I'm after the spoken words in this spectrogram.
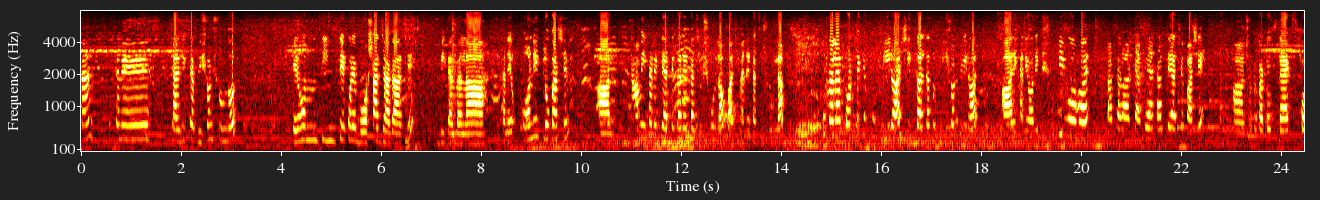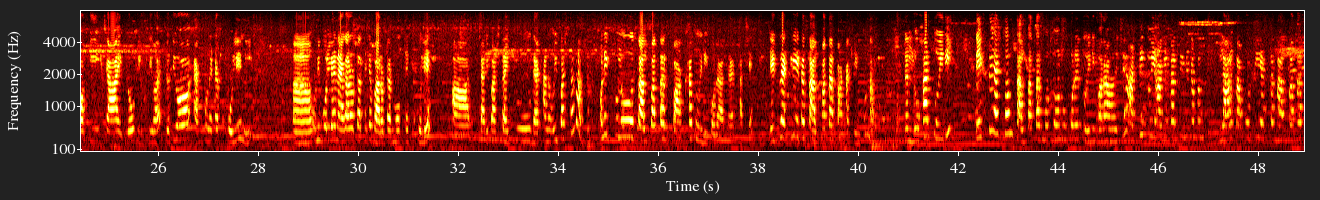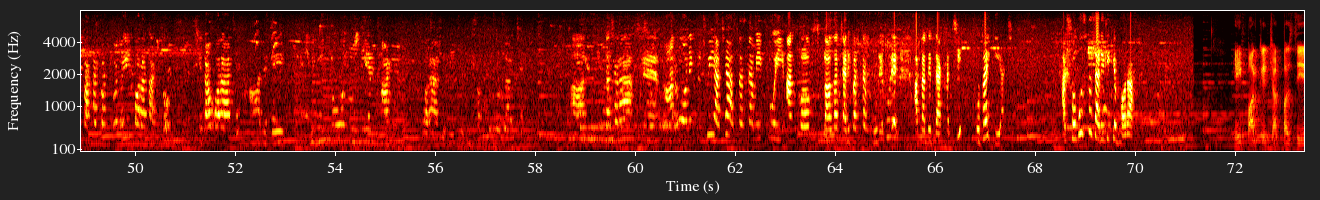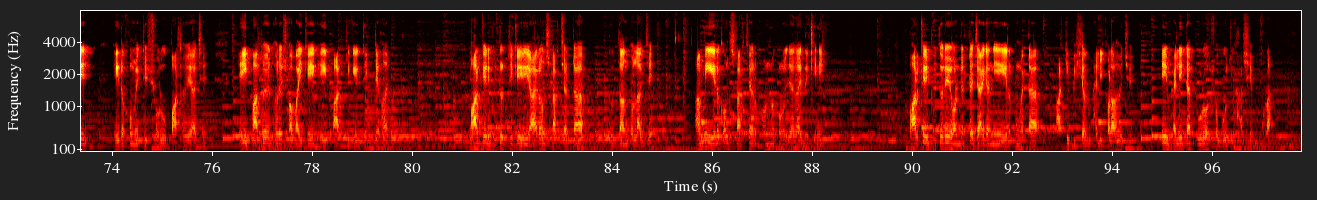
হ্যাঁ এখানে চারিদিকটা ভীষণ সুন্দর। এরকম তিনটে করে বসার জায়গা আছে। বিকালবেলা এখানে অনেক লোক আসেন। আর আমি এখানে কেয়ারটেকারের কাছে শুনলাম ওয়াচম্যানের কাছে শুনলাম। দুপুরবেলার পর থেকে খুব ভিড় হয়, শীতকালটা তো ভীষণ ভিড় হয়। আর এখানে অনেক শুটিংও হয়, তাছাড়া ক্যাফে একান্তে আছে পাশে। আর ছোটোখাটো স্ন্যাক্স কফি চা এগুলোও বিক্রি হয়। যদিও এখন এটা খোলেনি। উনি বললেন এগারোটা থেকে বারোটার মধ্যে খোলে। আর চারিপাশটা একটু দেখানো, ওই পাশটা না অনেকগুলো তালপাতার পাখা তৈরি করা আছে এক্স্যাক্টলি এটা তালপাতার পাখা কিন্তু না। এটা লোহার তৈরি। দেখতে একদম তালপাতার মতন উপরে তৈরি করা হয়েছে। আর ঠিক ওই আগেকার দিনে যেমন লাল কাপড় দিয়ে একটা তালপাতার পাখা তৈরি করা থাকতো, সেটাও করা আছে। আর এতে বিভিন্ন ইন্ডিয়ান আর্ট করা আছে। দেখতে ভীষণ সুন্দর লাগছে। আর তাছাড়া আহ, আরও অনেক কিছুই আছে। আস্তে আস্তে আমি একটু ওই আনবক্স প্লাজার চারিপাশটা ঘুরে ঘুরে আপনাদের দেখাচ্ছি। কোথায় কি আছে? আর সবুজ তো চারিদিকে ভরা। এই পার্কের চারপাশ দিয়ে এইরকম একটি সরু পাথরে আছে। এই পাথরে ধরে সবাইকে এই পার্কটিকে দেখতে হয়। পার্কের ভিতর থেকে এই আয়রন স্ট্রাকচারটা দুর্দান্ত লাগছে। আমি এরকম স্ট্রাকচার অন্য কোনো জায়গায় দেখিনি। পার্কের ভিতরে অনেকটা জায়গা নিয়ে এরকম একটা আর্টিফিশিয়াল ভ্যালি করা হয়েছে। এই ভ্যালিটা পুরো সবুজ ঘাসে মোড়া।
